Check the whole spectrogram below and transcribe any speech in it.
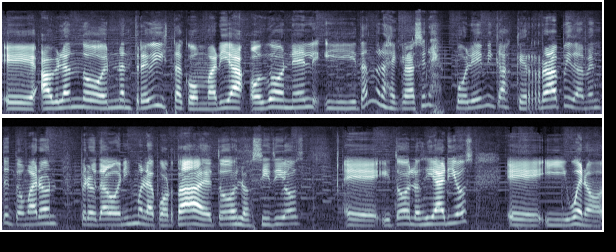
eh, hablando en una entrevista con María O'Donnell y dando unas declaraciones polémicas que rápidamente tomaron protagonismo en la portada de todos los sitios y todos los diarios. Y bueno,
